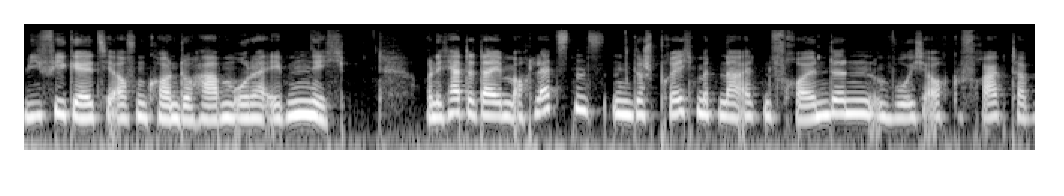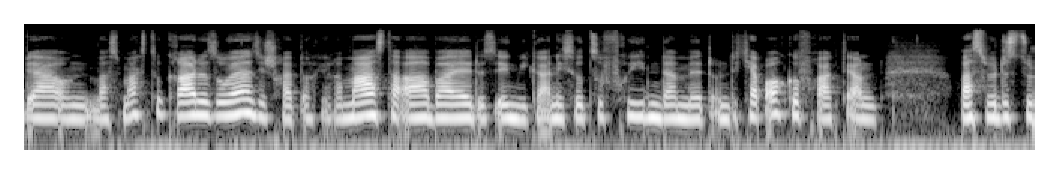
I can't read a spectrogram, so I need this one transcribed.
wie viel Geld sie auf dem Konto haben oder eben nicht. Und ich hatte da eben auch letztens ein Gespräch mit einer alten Freundin, wo ich auch gefragt habe, ja, und was machst du gerade so? Ja, sie schreibt auch ihre Masterarbeit, ist irgendwie gar nicht so zufrieden damit. Und ich habe auch gefragt, ja, und was würdest du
